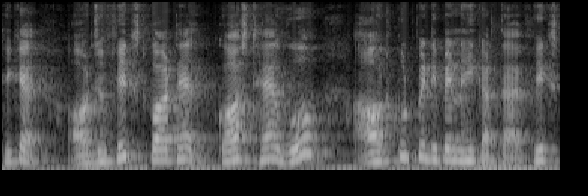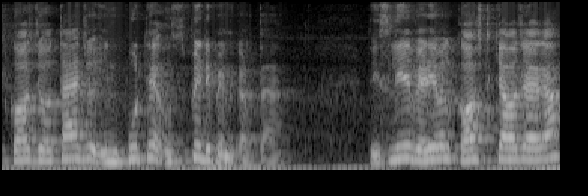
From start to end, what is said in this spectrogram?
ठीक है? और जो फिक्स्ड कॉस्ट है कॉस्ट है वो आउटपुट पे डिपेंड नहीं करता है। फिक्स्ड कॉस्ट जो होता है, जो इनपुट है, उस पर डिपेंड करता है। तो इसलिए वेरिएबल कॉस्ट क्या हो जाएगा?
